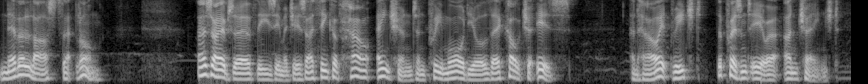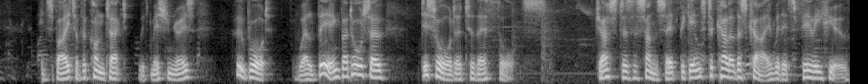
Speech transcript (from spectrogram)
never lasts that long. As I observe these images, I think of how ancient and primordial their culture is, and how it reached the present era unchanged, in spite of the contact with missionaries who brought well being but also disorder to their thoughts. Just as the sunset begins to colour the sky with its fiery hue,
